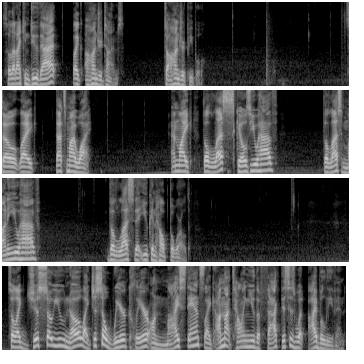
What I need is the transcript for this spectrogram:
So that I can do that like a hundred times to a hundred people. So like that's my why. And like the less skills you have, the less money you have, the less that you can help the world. So, like, just so you know, like, just so we're clear on my stance, like, I'm not telling you the fact. This is what I believe in.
